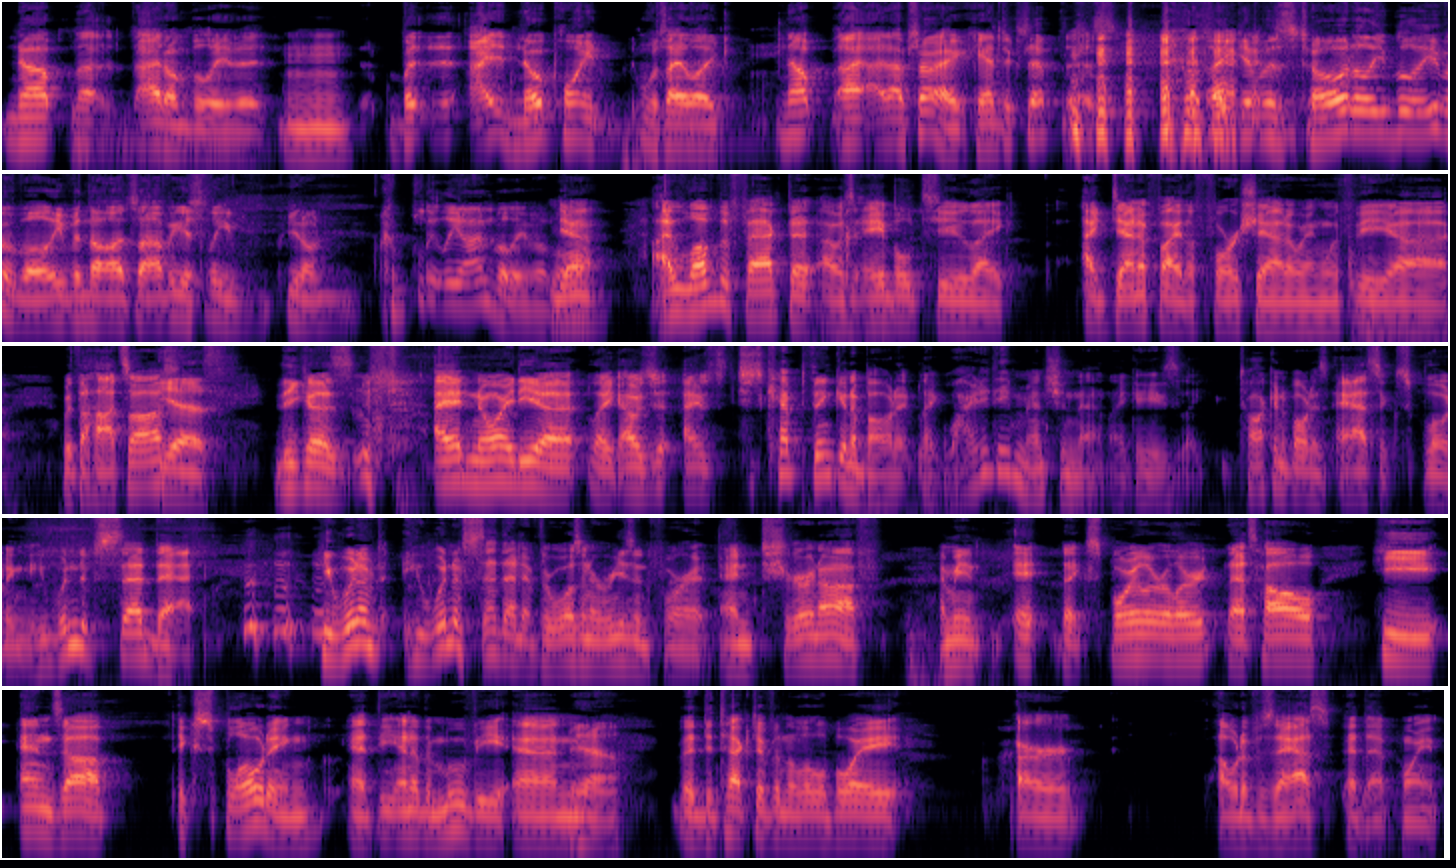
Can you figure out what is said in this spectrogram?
nope, I don't believe it. mhm. But I at no point was I like, nope, I, I'm sorry, I can't accept this. like it was totally believable, even though it's obviously you know completely unbelievable. Yeah. I love the fact that I was able to like identify the foreshadowing with the uh with the hot sauce. Yes. Because I had no idea like I was just, I was just kept thinking about it. Like why did they mention that? Like he's like talking about his ass exploding. He wouldn't have said that. he wouldn't have he wouldn't have said that if there wasn't a reason for it. And sure enough, I mean, it like spoiler alert, that's how he ends up exploding at the end of the movie and Yeah. the detective and the little boy are out of his ass at that point.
